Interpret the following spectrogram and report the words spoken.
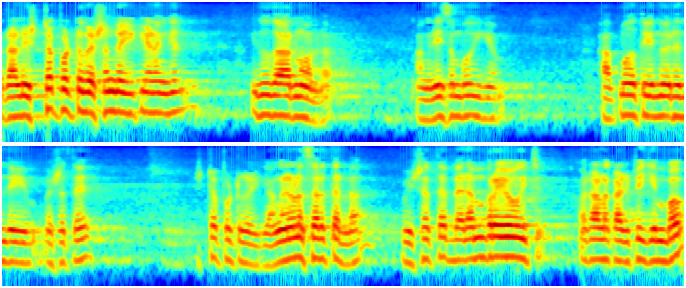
ഒരാൾ ഇഷ്ടപ്പെട്ട് വിഷം കഴിക്കുകയാണെങ്കിൽ ഇത് ഉദാഹരണമല്ല. അങ്ങനെയും സംഭവിക്കാം. ആത്മഹത്യ ചെയ്യുന്നവരെന്ത് ചെയ്യും? വിഷത്തെ ഇഷ്ടപ്പെട്ട് കഴിക്കും. അങ്ങനെയുള്ള സ്ഥലത്തല്ല. വിഷത്തെ ബലം പ്രയോഗിച്ച് ഒരാളെ കഴിപ്പിക്കുമ്പോൾ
